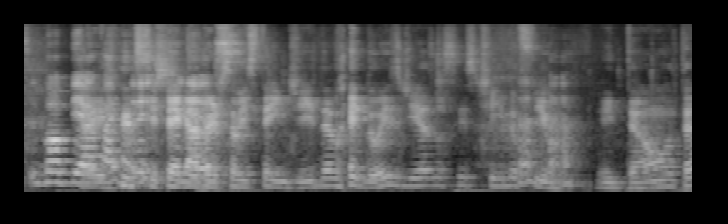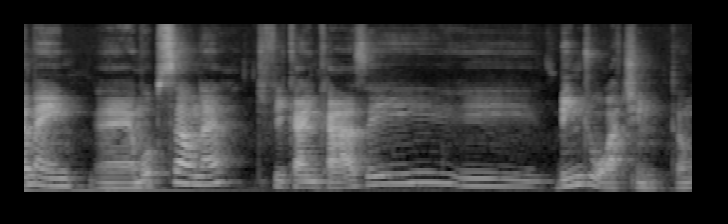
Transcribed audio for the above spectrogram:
Se bobear, vai Aí, três se pegar a dias. versão estendida, vai dois dias assistindo o filme. Então, também, é uma opção, né? De ficar em casa e, e binge watching. Então,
